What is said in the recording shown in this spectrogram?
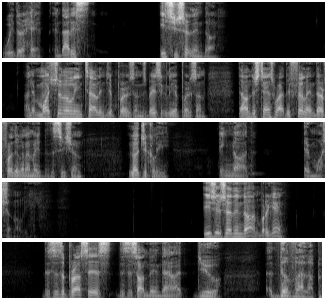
with their head. And that is easier said than done. An emotionally intelligent person is basically a person that understands what they're feeling, therefore, they're going to make the decision logically and not emotionally. Easier said than done, but again, this is a process, this is something that you develop.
